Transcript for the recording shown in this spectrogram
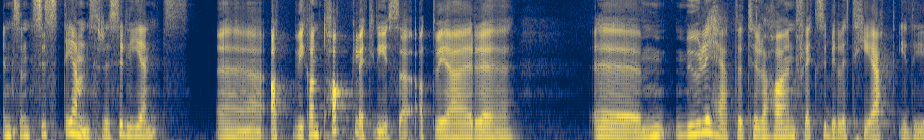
en sånn systemsresiliens. Eh, at vi kan takle krise. At vi har uh, muligheter til å ha en fleksibilitet i de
